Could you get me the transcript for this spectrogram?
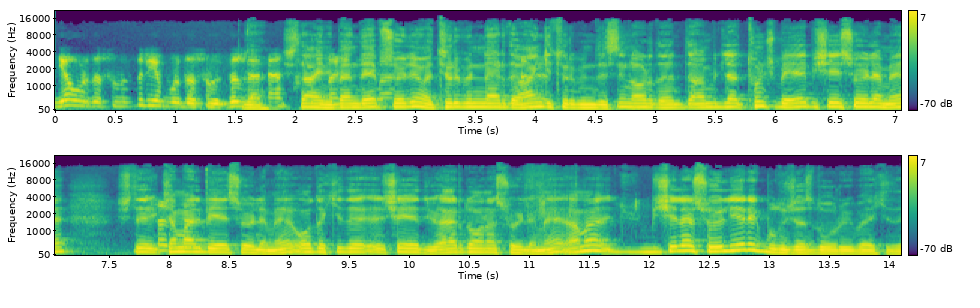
ya oradasınızdır ya buradasınızdır. Ya, Zaten işte aynı ben de hep söylüyorum ya tribünlerde hangi tribündesin orada da- Tunç Bey'e bir şey söyleme işte Tabii, Kemal. Bey'e söyleme oradaki de şeye diyor Erdoğan'a söyleme ama bir şeyler söyleyerek bulacağız doğruyu belki de.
